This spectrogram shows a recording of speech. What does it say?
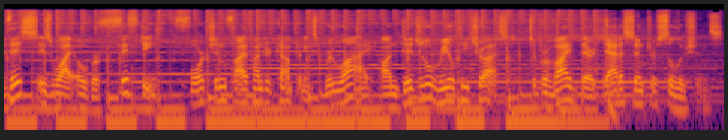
This is why over 50 Fortune 500 companies rely on Digital Realty Trust to provide their data center solutions.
